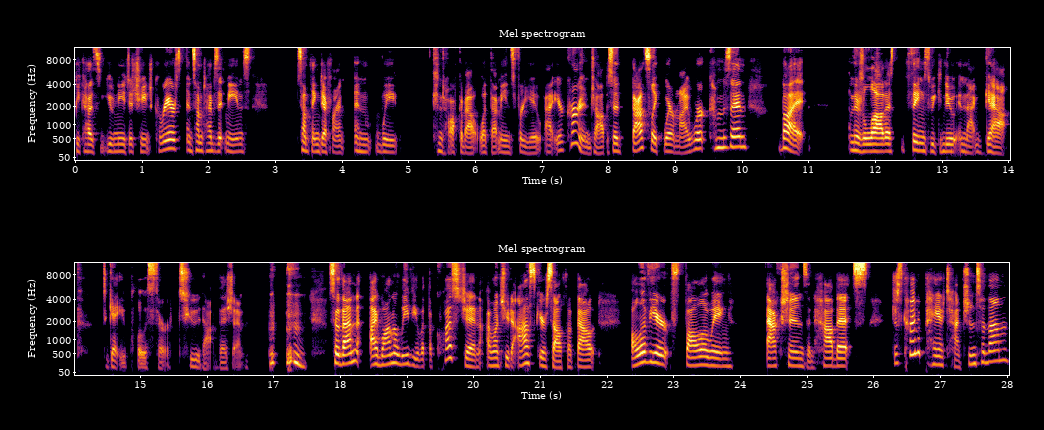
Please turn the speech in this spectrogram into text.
because you need to change careers, and sometimes it means something different. And we can talk about what that means for you at your current job. So that's like where my work comes in. But and there's a lot of things we can do in that gap to get you closer to that vision. so then I want to leave you with a question I want you to ask yourself about all of your following actions and habits. Just kind of pay attention to them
